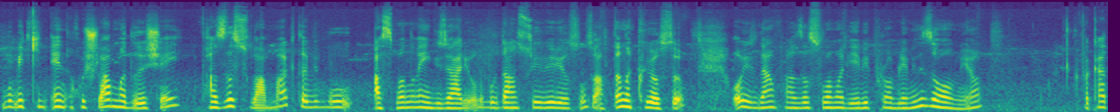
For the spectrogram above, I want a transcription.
bu bitkinin en hoşlanmadığı şey fazla sulanmak. Tabii bu asmanın en güzel yolu. Buradan suyu veriyorsunuz, alttan akıyor su. O yüzden fazla sulama diye bir probleminiz olmuyor. Fakat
